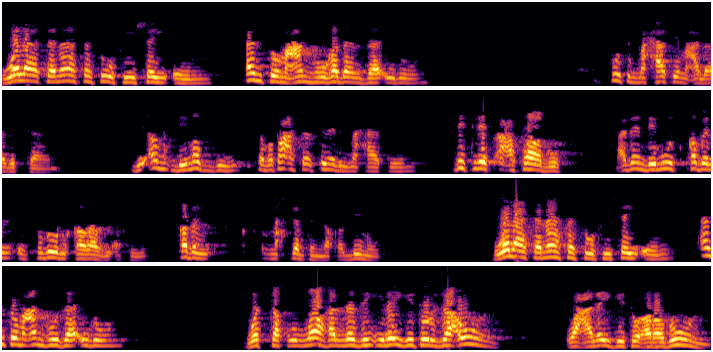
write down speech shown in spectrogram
ولا تنافسوا في شيء أنتم عنه غدا زائلون. تفوت المحاكم على دكان. بمضي 17 سنة بالمحاكم. بتلف أعصابه. بعدين بيموت قبل صدور القرار الأخير. قبل محكمة النقض بيموت. ولا تنافسوا في شيء أنتم عنه زائلون. واتقوا الله الذي إليه ترجعون وعليه تعرضون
